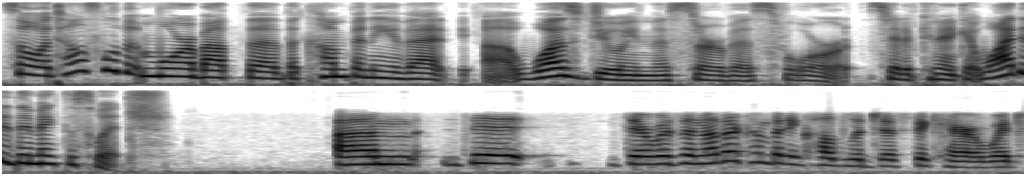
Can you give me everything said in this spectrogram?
So uh, tell us a little bit more about the, the company that uh, was doing this service for state of Connecticut. Why did they make the switch? Um, the, there was another company called Logisticare, which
